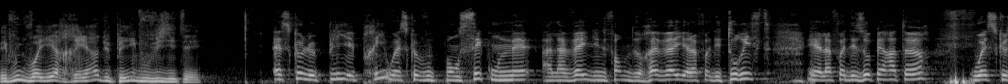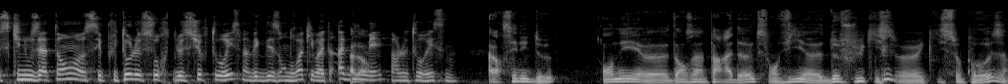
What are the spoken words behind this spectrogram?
et vous ne voyez rien du pays que vous visitez. Est-ce que le pli est pris ou est-ce que vous pensez qu'on est à la veille d'une forme de réveil à la fois des touristes et à la fois des opérateurs Ou est-ce que ce qui nous attend, euh, c'est plutôt le, sur, le surtourisme avec des endroits qui vont être abîmés par le tourisme? Alors c'est les deux. On est euh, dans un paradoxe, on vit euh, deux flux qui s'opposent.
